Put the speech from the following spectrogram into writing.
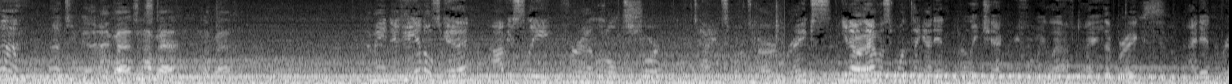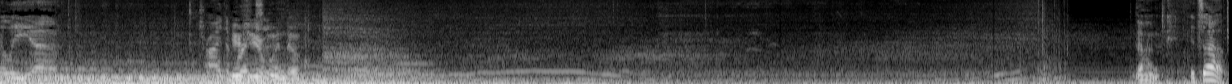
Ah, not too bad. Not bad, not bad, not bad. I mean, it handles good. Obviously, for a little short Italian sports car. Brakes. You know, Right. that was one thing I didn't really check before we left. I, The brakes. I didn't really uh, try the Here's brakes. your window. Done. It's up.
